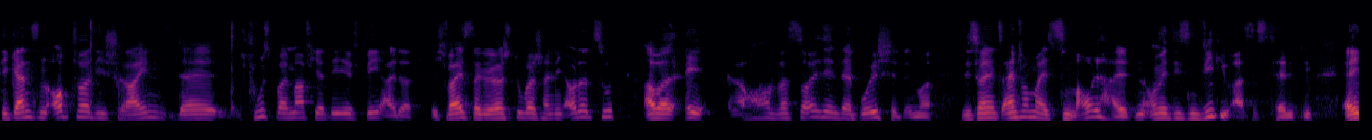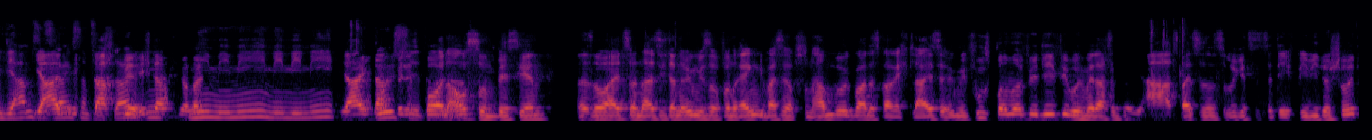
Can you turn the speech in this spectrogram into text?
die ganzen Opfer, die schreien, der Fußballmafia DFB, Alter. Ich weiß, da gehörst du wahrscheinlich auch dazu, aber ey, oh, was soll denn der Bullshit immer? Die sollen jetzt einfach mal das Maul halten, auch mit diesen Videoassistenten. Ey, wir haben es ja, jetzt langsam verstanden. Mir, ich dachte mir, mi, mi, mi, mi, mi, mi. Ja, ich dachte Bullshit, mir das vorhin auch so ein bisschen. Also als, dann, als ich dann irgendwie so von Rengen, ich weiß nicht, ob es von Hamburg war, das war recht leise, irgendwie Fußball mal für DFB, wo ich mir dachte, so, ja, zwei Stunden zurück, jetzt ist der DFB wieder schuld.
